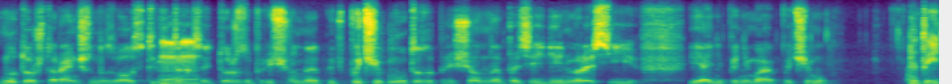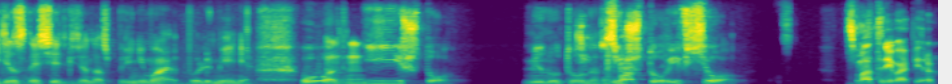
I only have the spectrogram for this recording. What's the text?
Ну, то, что раньше называлось Твиттер, mm. кстати, тоже запрещенное, почему-то запрещенное по сей день в России. Я не понимаю, почему. Это единственная сеть, где нас принимают более-менее. Вот. Угу. И что? Минута у нас. Посмотри. И что? И все. Смотри, во-первых,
